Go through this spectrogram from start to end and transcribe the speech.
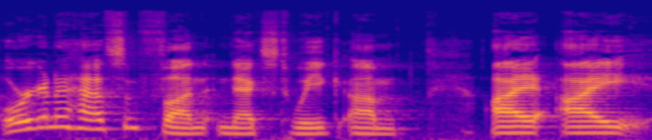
we're gonna have some fun next week. Um, I I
